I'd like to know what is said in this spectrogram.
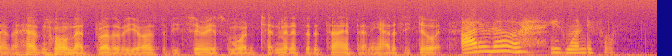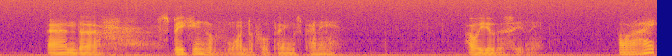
Never have known that brother of yours to be serious for more than ten minutes at a time, Penny. How does he do it? I don't know. He's wonderful. And, uh, speaking of wonderful things, Penny, How are you this evening? All right.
